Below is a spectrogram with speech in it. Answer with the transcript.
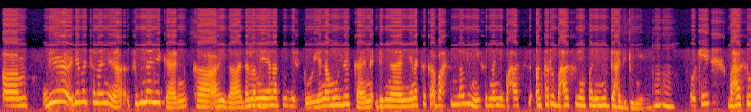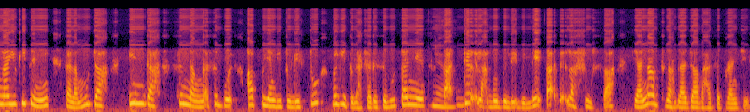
um, dia dia macam mana sebenarnya kan Kak Aiza dalam hmm. yang nak tulis tu yang nak mulakan dengan yang nak cakap bahasa Melayu ni sebenarnya bahasa antara bahasa yang paling mudah di dunia hmm. Okey, bahasa Melayu kita ni dalam mudah, indah, senang nak sebut apa yang ditulis tu, begitulah cara sebutannya. Yeah. Tak adalah berbelit-belit, tak adalah susah. Yana pernah belajar bahasa Perancis.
